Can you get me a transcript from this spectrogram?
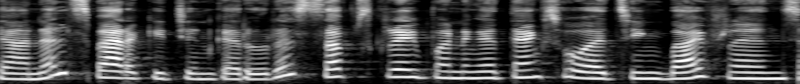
சேனல் ஸ்பேர கிச்சன் கரூரை சப்ஸ்கிரைப் பண்ணுங்கள் தேங்க்ஸ் ஃபார் வாட்சிங் பாய் ஃப்ரெண்ட்ஸ்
